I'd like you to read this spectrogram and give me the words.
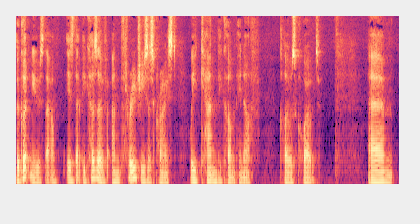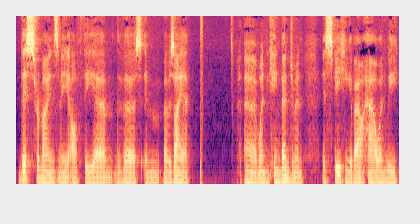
The good news, though, is that because of and through Jesus Christ, we can become enough. Close quote. Um, this reminds me of the um, the verse in Mosiah uh, when King Benjamin is speaking about how when we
